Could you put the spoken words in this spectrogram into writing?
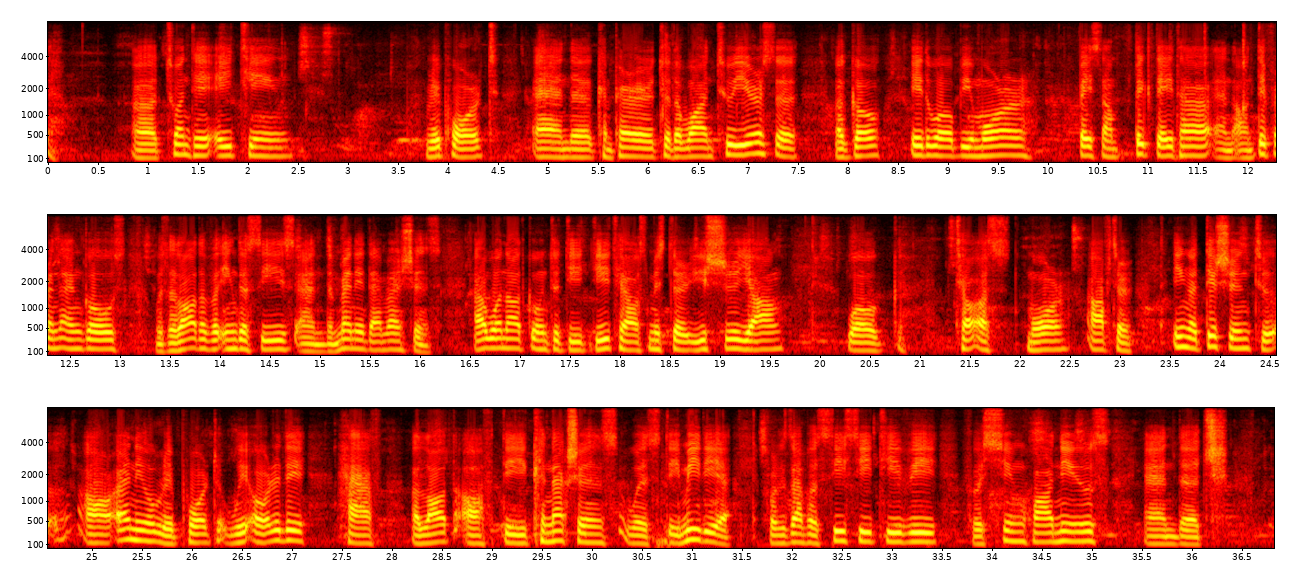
uh, 2018 report and uh, compared to the one two years uh, ago, it will be more based on big data and on different angles with a lot of indices and many dimensions. I will not go into the details. Mr. Yu Shiyang will tell us more after. In addition to our annual report, we already have a lot of the connections with the media. For example, CCTV for Xinhua News and uh,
